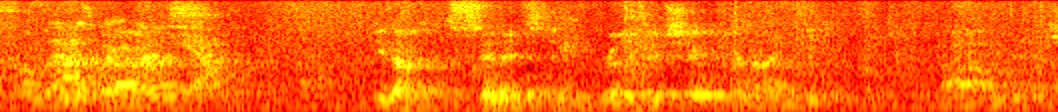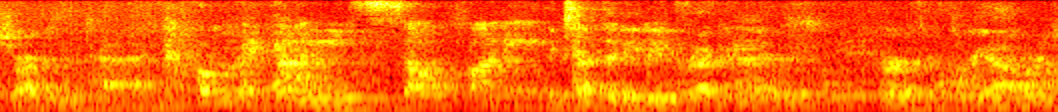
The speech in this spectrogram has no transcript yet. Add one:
Some of these Sadly, not, guys, yeah. you know, Sinnott's in really good shape for 90. Um, Sharp as a. Oh my God, Funny. it's so funny. Except that he didn't recognize her for three hours.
